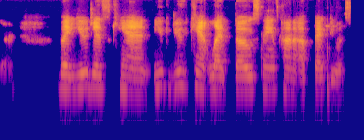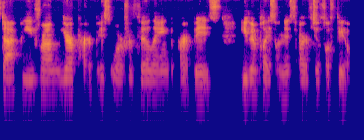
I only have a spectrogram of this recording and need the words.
there. But you just can't you you can't let those things kind of affect you and stop you from your purpose or fulfilling the purpose you've been placed on this earth to fulfill.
